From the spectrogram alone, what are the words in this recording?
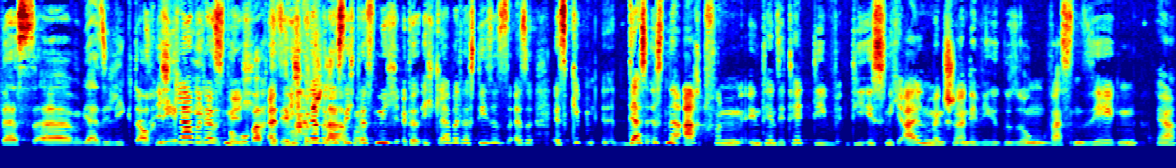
dass ähm, ja, sie liegt auch ich neben glaube ihm und nicht. beobachtet also ihn ich glaube, dass ich Schlafen. das nicht. Ich glaube, dass dieses, also es gibt, das ist eine Art von Intensität, die, die ist nicht allen Menschen an der Wiege gesungen. Was ein Segen, ja.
